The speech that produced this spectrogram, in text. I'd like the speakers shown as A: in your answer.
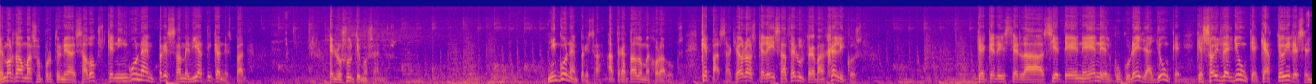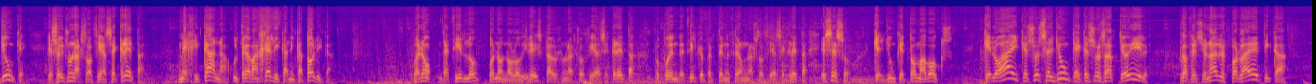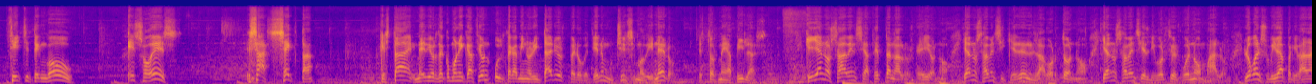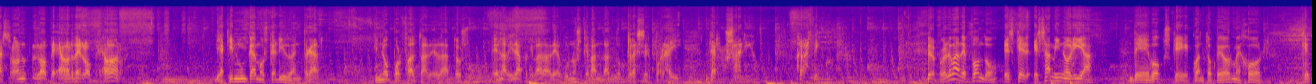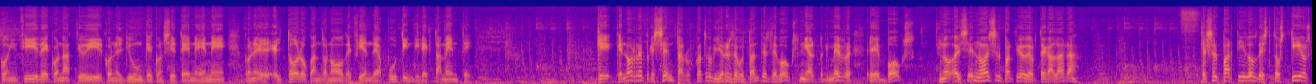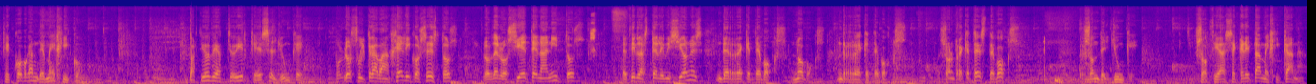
A: Hemos dado más oportunidades a Vox que ninguna empresa mediática en España en los últimos años. Ninguna empresa ha tratado mejor a Vox. ¿Qué pasa? Que ahora os queréis hacer ultraevangélicos. ¿Qué queréis en la 7NN, el Cucurella, el Yunque? Que sois del Yunque, que hazte oír es el Yunque, que sois una sociedad secreta, mexicana, ultraevangélica, ni católica. Bueno, decidlo, bueno, no lo diréis, claro, es una sociedad secreta, no pueden decir que pertenece a una sociedad secreta. Es eso, que el Yunque toma Vox, que lo hay, que eso es el Yunque, que eso es hazte oír, profesionales por la ética, Go, eso es, esa secta que está en medios de comunicación ultraminoritarios, pero que tienen muchísimo dinero, estos meapilas, que ya no saben si aceptan a los gays o no, ya no saben si quieren el aborto o no, ya no saben si el divorcio es bueno o malo. Luego en su vida privada son lo peor de lo peor. Y aquí nunca hemos querido entrar y no por falta de datos en la vida privada de algunos que van dando clases por ahí de Rosario a las 5. Pero el problema de fondo es que esa minoría de Vox, que cuanto peor mejor, que coincide con Actioir, con el Yunque, con 7NN, con el, Toro cuando no defiende a Putin directamente, que, no representa a los 4 millones de votantes de Vox, ni al primer eh, Vox, no, es el partido de Ortega Lara. Es el partido de estos tíos que cobran de México. El partido de Actioir, que es el Yunque. Los ultraevangélicos estos, los de los siete enanitos, es decir, las televisiones de Requetebox, no Vox, Requetebox. Son requetes de Vox, son del Yunque. Sociedad secreta mexicana.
